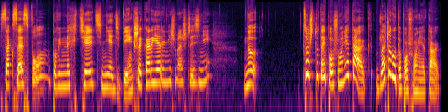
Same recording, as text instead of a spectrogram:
successful, powinny chcieć mieć większe kariery niż mężczyźni. No, coś tutaj poszło nie tak. Dlaczego to poszło nie tak?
